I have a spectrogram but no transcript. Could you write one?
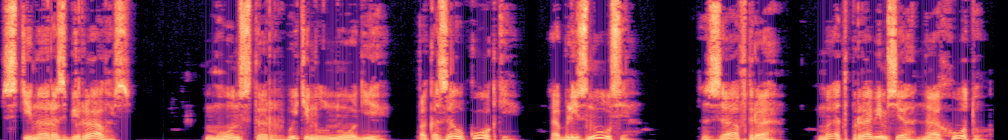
стена разбиралась. Монстр вытянул ноги, показал когти, облизнулся. Завтра мы отправимся на охоту.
